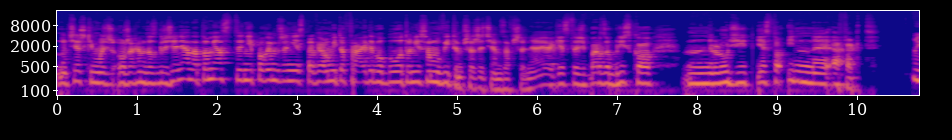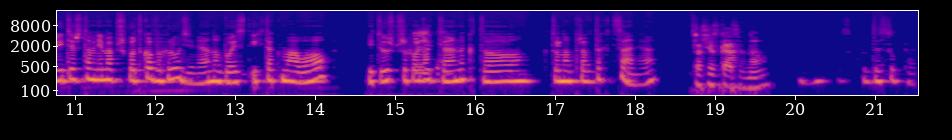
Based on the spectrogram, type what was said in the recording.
no, ciężkim orzechem do zgryzienia, natomiast nie powiem, że nie sprawiało mi to frajdy, bo było to niesamowitym przeżyciem zawsze, nie? Jak jesteś bardzo blisko mm, ludzi, jest to inny efekt. No i też tam nie ma przypadkowych ludzi, nie? No bo jest ich tak mało i tu już przychodzi no. ten, kto, kto naprawdę chce, nie? To się zgadza, no. Mhm. Kurde, super.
